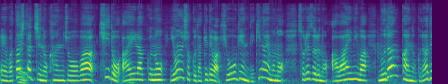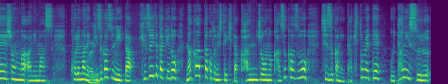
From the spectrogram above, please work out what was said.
えー私たちの感情は喜怒哀楽の4色だけでは表現できないもの。それぞれの淡いには無段階のグラデーションがあります。これまで気づかずにいた、気づいてたけどなかったことにしてきた感情の数々を静かに抱き留めて歌にする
